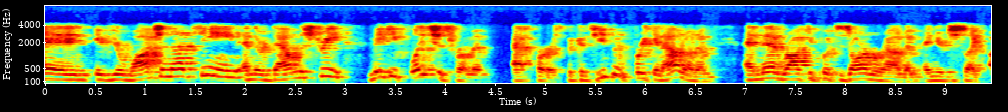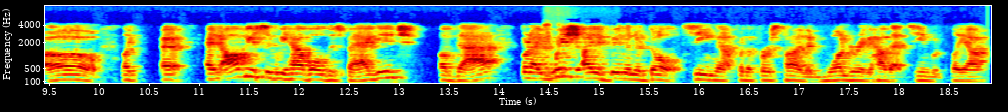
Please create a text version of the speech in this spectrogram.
and if you're watching that scene and they're down the street, Mickey flinches from him at first because he's been freaking out on him, and then Rocky puts his arm around him, and you're just like, oh, like, uh, and obviously we have all this baggage of that, but I wish I had been an adult seeing that for the first time and wondering how that scene would play out,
